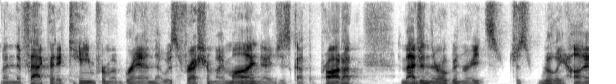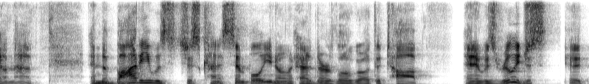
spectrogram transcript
and the fact that it came from a brand that was fresh in my mind, I just got the product. Imagine their open rates just really high on that. And the body was just kind of simple. You know, it had their logo at the top and it was really just a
